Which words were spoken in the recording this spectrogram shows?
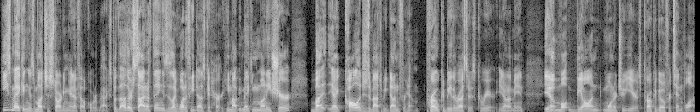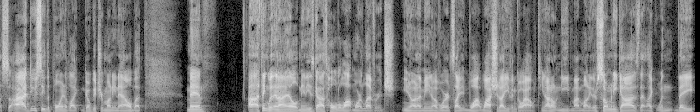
he's making as much as starting NFL quarterbacks. But the other side of things is like, what if he does get hurt? He might be making money, sure, but like college is about to be done for him. Pro could be the rest of his career. You know what I mean? You Yeah. know, beyond one or two years, pro could go for ten plus. So I, I do see the point of like, go get your money now. But man, I I think with NIL, I mean, these guys hold a lot more leverage. You know what I mean? Of where it's like, why, why should I even go out? You know, I don't need my money. There's so many guys that like when they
